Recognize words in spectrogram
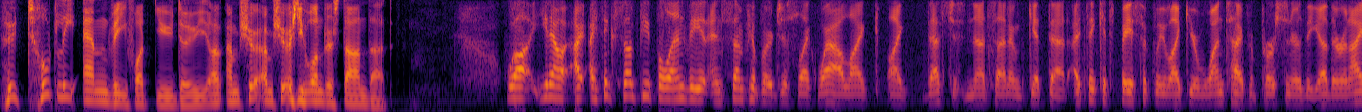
who totally envy what you do. I'm sure I'm sure you understand that. Well, you know, I, I think some people envy it, and some people are just like, "Wow, like, like that's just nuts. I don't get that." I think it's basically like you're one type of person or the other, and I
